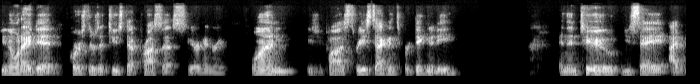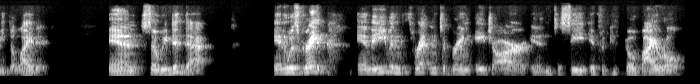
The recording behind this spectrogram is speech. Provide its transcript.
you know what I did? Of course, there's a two step process here, Henry. One is you pause three seconds for dignity. And then two, you say, I'd be delighted. And so we did that. And it was great. And they even threatened to bring HR in to see if it could go viral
